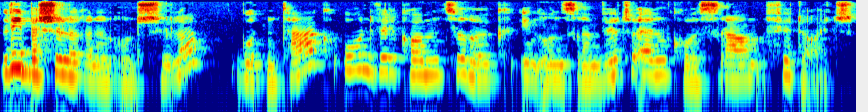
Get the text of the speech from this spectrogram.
Liebe Schülerinnen und Schüler, guten Tag und willkommen zurück in unserem virtuellen Kursraum für Deutsch.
